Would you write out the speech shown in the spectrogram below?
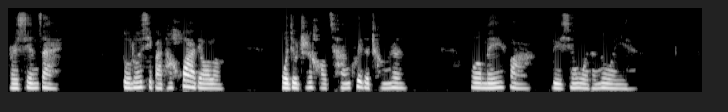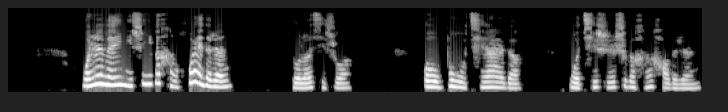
而现在，朵罗西把她化掉了，我就只好惭愧的承认，我没法履行我的诺言。我认为你是一个很坏的人，朵罗西说。哦不，亲爱的，我其实是个很好的人，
